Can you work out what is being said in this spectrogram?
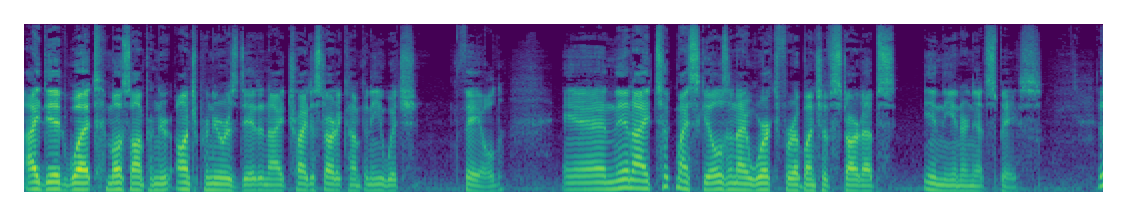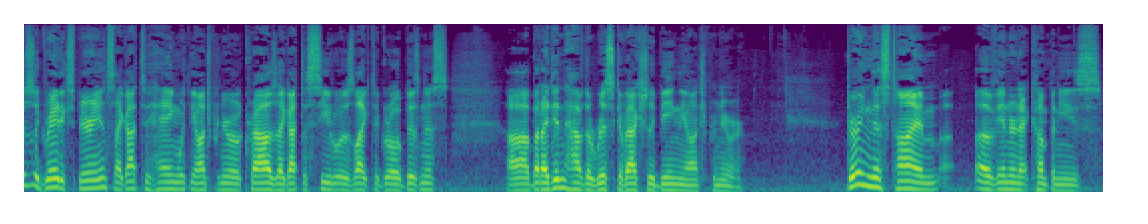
I did what most entrepreneurs did and I tried to start a company, which failed. And then I took my skills and I worked for a bunch of startups in the internet space. This was a great experience. I got to hang with the entrepreneurial crowds, I got to see what it was like to grow a business, uh, but I didn't have the risk of actually being the entrepreneur. During this time, of internet companies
